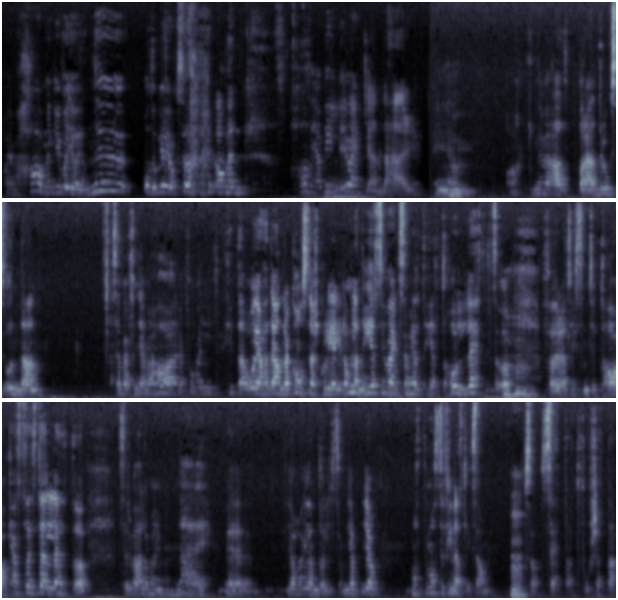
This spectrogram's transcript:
och jag jaha, men gud vad gör jag nu? Och då blev jag också, ja men, ja, men jag ville ju verkligen det här. Mm. och nu allt bara drogs undan. Så jag började fundera, men jaha, jag får väl hitta... Och jag hade andra konstnärskollegor, de la ner sin verksamhet helt och hållet. Och, mm. För att liksom typ ta a-kassa istället. Och, så det var alla möjliga, men nej. Eh, jag har ju ändå liksom, jag, jag måste, måste finnas liksom mm. också sätt att fortsätta.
